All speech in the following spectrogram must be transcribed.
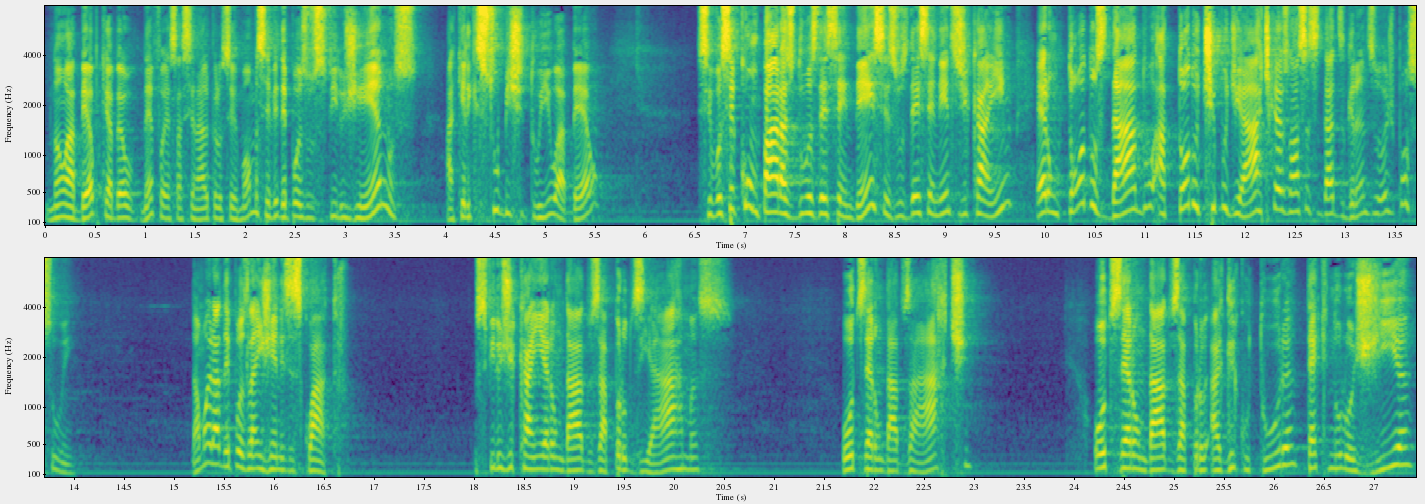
não Abel, porque Abel né, foi assassinado pelo seu irmão, mas você vê depois os filhos de Enos, aquele que substituiu Abel. Se você compara as duas descendências, os descendentes de Caim eram todos dados a todo tipo de arte que as nossas cidades grandes hoje possuem. Dá uma olhada depois lá em Gênesis 4. Os filhos de Caim eram dados a produzir armas, outros eram dados à arte, outros eram dados à agricultura, tecnologia,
